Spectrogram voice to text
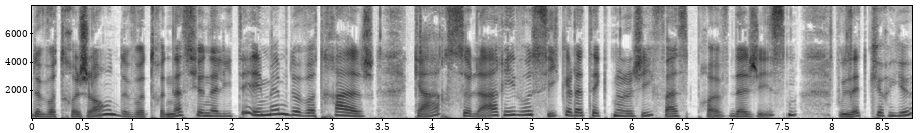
de votre genre, de votre nationalité et même de votre âge, car cela arrive aussi que la technologie fasse preuve d'agisme. Vous êtes curieux?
